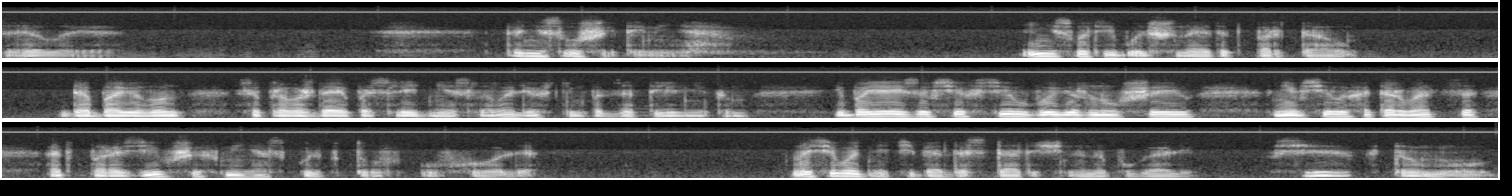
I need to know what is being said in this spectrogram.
целое. Да не слушай ты меня. И не смотри больше на этот портал. Добавил он, сопровождая последние слова легким подзатыльником, ибо я изо всех сил вывернул шею, не в силах оторваться от поразивших меня скульптур у входа. На сегодня тебя достаточно напугали. Все, кто мог.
